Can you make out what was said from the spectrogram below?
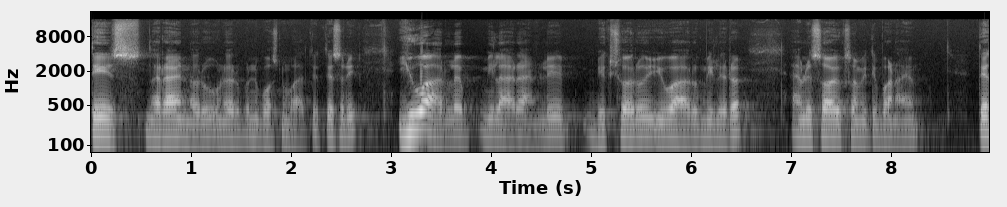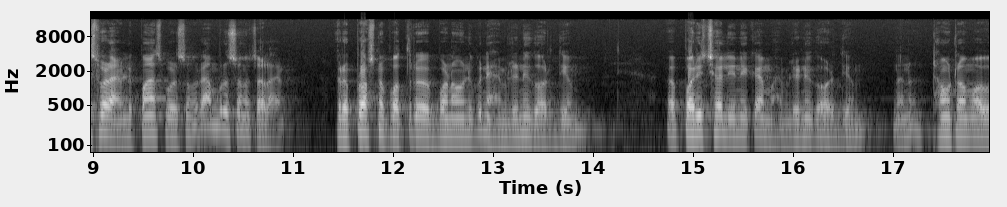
तेज नारायणहरू उनीहरू पनि बस्नु भएको थियो। त्यसरी युवाहरूलाई मिलाएर हामीले भिक्षुहरू युवाहरू मिलेर हामीले सहयोग समिति बनायौँ। त्यसबाट हामीले पाँच वर्षसम्म राम्रोसँग चलायौँ र प्रश्नपत्र बनाउने पनि हामीले नै गरिदियौँ। परीक्षा लिने काम हामीले नै गरिदियौँ। होइन ठाउँ ठाउँमा अब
